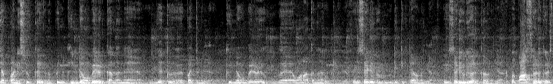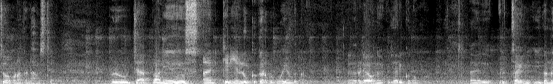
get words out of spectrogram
ജപ്പാനീസ് ലുക്ക് ആയിരുന്നു. അപ്പോൾ എനിക്ക് എന്റെ മൊബൈൽ എടുക്കാൻ തന്നെ പറ്റുന്നില്ല. എനിക്ക് എന്റെ മൊബൈൽ ഓണാക്കാൻ തന്നെ പറ്റുന്നില്ല. ഫേസ് ഐ ഡി ഒന്നും ഡിറ്റക്റ്റ് ആവുന്നില്ല. ഫേസ് ഐ ഡി കൂടി വർക്ക് ആവുന്നില്ല. ഇപ്പോൾ പാസ്വേഡൊക്കെ അടിച്ച് ഓപ്പൺ ആക്കേണ്ട അവസ്ഥയാണ്. ഒരു ജാപ്പാനീസ് ആൻഡ് കെനിയൻ ലുക്കൊക്കെയാണ് ഇപ്പോൾ പോയോണ്ടിരിക്കുന്നത്. റെഡി ആവുമെന്ന് വിചാരിക്കുന്നു. അതായത് ഒരു ചൈനീ ഈ കണ്ണ്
